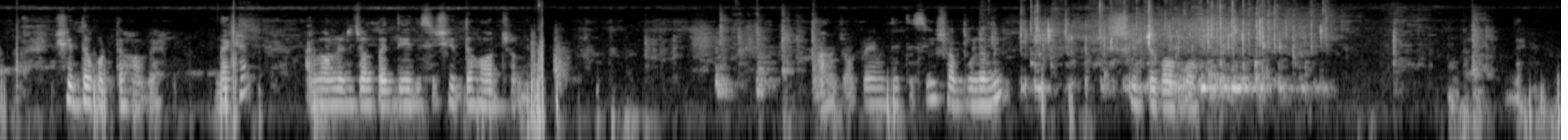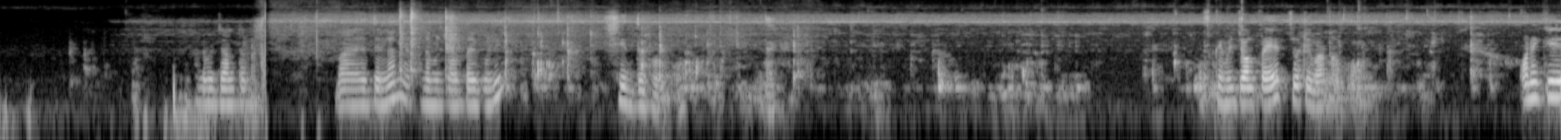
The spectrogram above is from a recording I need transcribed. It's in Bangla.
সিদ্ধ করতে হবে। দেখেন, আমি অলরেডি জলপাই দিয়ে দিছি সিদ্ধ হওয়ার জন্য। আর জলপাই আমি দিতেছি, সবগুলো আমি সিদ্ধ করব। এখন আমি জালটা বানিয়ে দিলাম, এখন আমি জলপাইগুলি সিদ্ধ করব। দেখেন। আজকে আমি জলপাইয়ের চটি বানাবো। অনেকে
